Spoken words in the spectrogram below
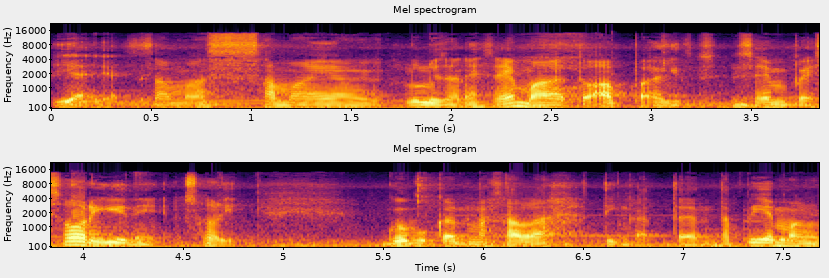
Iya, iya. sama sama yang lulusan SMA atau apa gitu SMP sorry gini sorry gue bukan masalah tingkatan tapi emang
